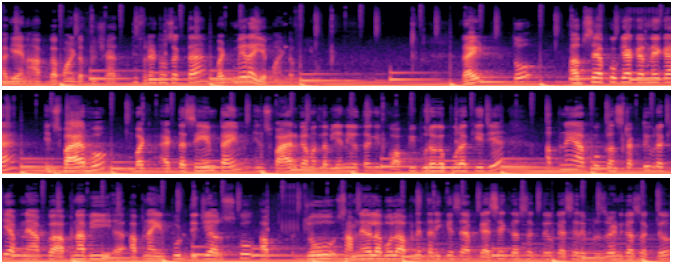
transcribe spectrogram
अगेन आपका पॉइंट ऑफ़ व्यू शायद डिफरेंट हो सकता है बट मेरा ये पॉइंट ऑफ़ व्यू राइट तो अब से आपको क्या करने का है? इंस्पायर हो but at the same time inspire का मतलब ये नहीं होता कि कॉपी पूरा का पूरा कीजिए। अपने आप को कंस्ट्रक्टिव रखिए, अपने आप को अपना भी, अपना इनपुट दीजिए और उसको अब जो सामने वाला बोला, अपने तरीके से आप कैसे कर सकते हो, कैसे रिप्रेजेंट कर सकते हो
